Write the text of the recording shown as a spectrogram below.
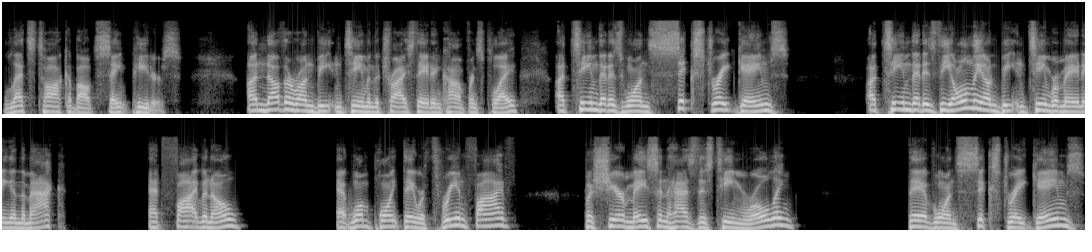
let's talk about St. Peter's. Another unbeaten team in the Tri State and Conference play, a team that has won six straight games a team that is the only unbeaten team remaining in the MAC at 5 and 0. At one point they were 3 and 5. Bashir Mason has this team rolling. They have won 6 straight games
